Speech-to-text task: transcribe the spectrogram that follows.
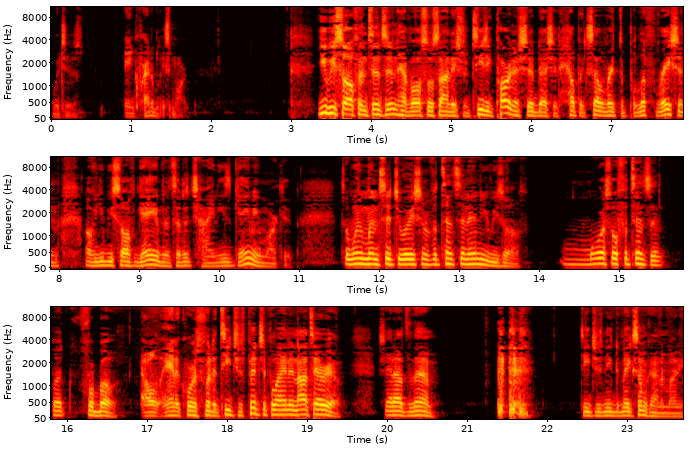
which is incredibly smart. Ubisoft and Tencent have also signed a strategic partnership that should help accelerate the proliferation of Ubisoft games into the Chinese gaming market. It's a win-win situation for Tencent and Ubisoft. More so for Tencent, but for both. Oh, and of course for the teachers' pension plan in Ontario. Shout out to them. Teachers need to make some kind of money.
